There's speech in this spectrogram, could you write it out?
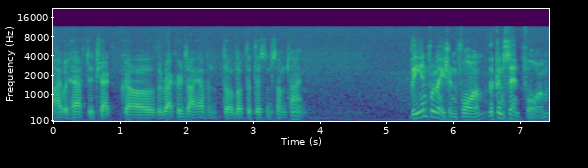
I would have to check uh, the records. I haven't uh, looked at this in some time. The information form, the consent form,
